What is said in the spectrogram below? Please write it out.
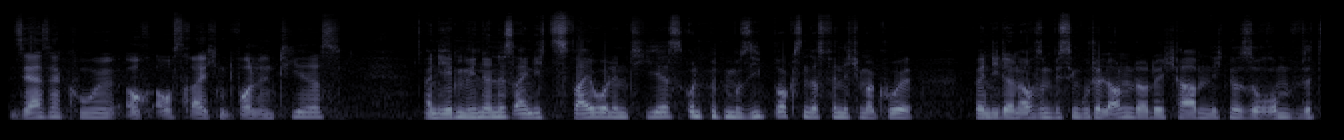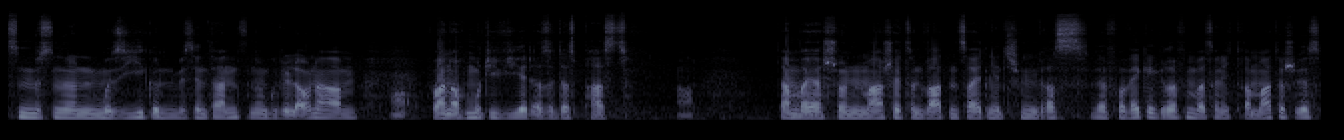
sehr, sehr cool. Auch ausreichend Volunteers. An jedem Hindernis eigentlich zwei Volunteers und mit Musikboxen, das finde ich immer cool. Wenn die dann auch so ein bisschen gute Laune dadurch haben, nicht nur so rumsitzen müssen, sondern Musik und ein bisschen tanzen und gute Laune haben, Ja. waren auch motiviert, also das passt. Ja. Da haben wir Ja. ja schon Marschalls und Wartenzeiten jetzt schon krass äh, vorweggegriffen, was ja nicht dramatisch ist.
